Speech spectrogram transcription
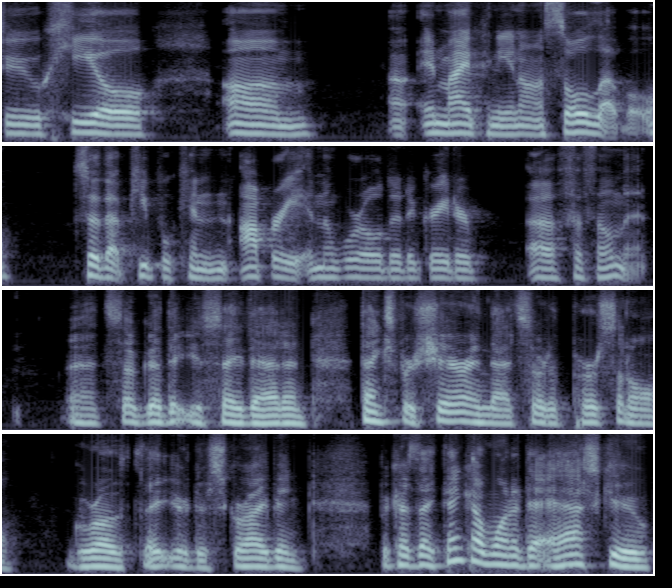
to heal um uh, in my opinion on a soul level so that people can operate in the world at a greater uh, fulfillment. It's so good that you say that. And thanks for sharing that sort of personal growth that you're describing because I think I wanted to ask you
